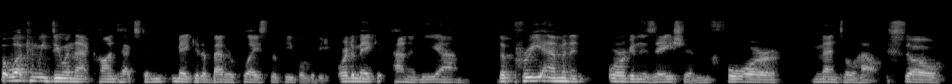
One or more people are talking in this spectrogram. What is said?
But what can we do in that context to make it a better place for people to be, or to make it kind of the um, the preeminent organization for mental health? So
